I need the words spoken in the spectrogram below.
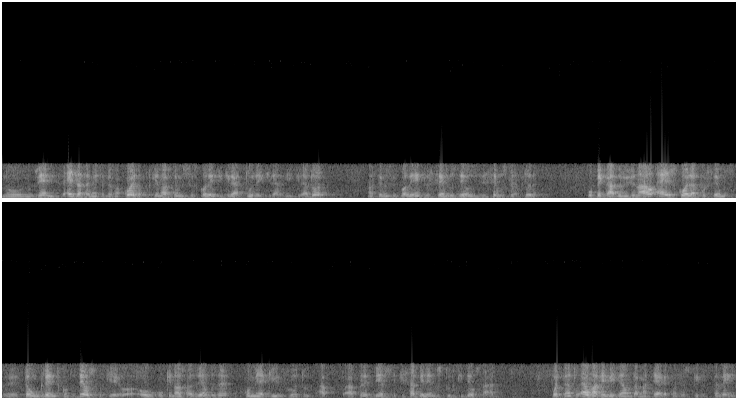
no, no Gênesis, é exatamente a mesma coisa, porque nós temos que escolher entre criatura e, criador. Nós temos que escolher entre sermos deuses e sermos criatura. O pecado original é a escolha por sermos eh, tão grandes quanto Deus, porque o, o, que nós fazemos é comer aquele fruto a, a pretexto de que saberemos tudo que Deus sabe. Portanto, é uma rebelião da matéria contra o espírito também.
